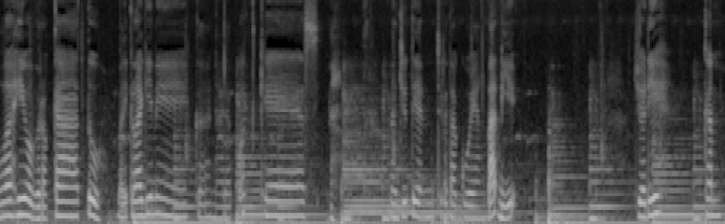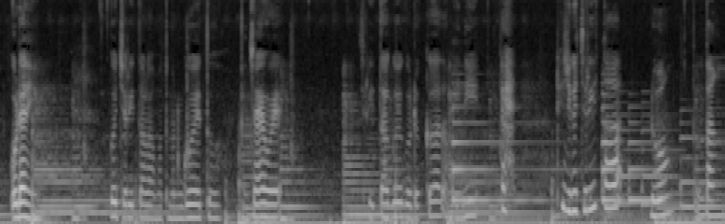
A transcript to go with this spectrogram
warahmatullahi wabarakatuh. Balik lagi nih ke Nada Podcast. Nah, lanjutin cerita gue yang tadi. Jadi, kan udah nih. Gue cerita lah sama temen gue itu Yang cewek. Cerita gue, gue deket sama ini. Eh, dia juga cerita dong Tentang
